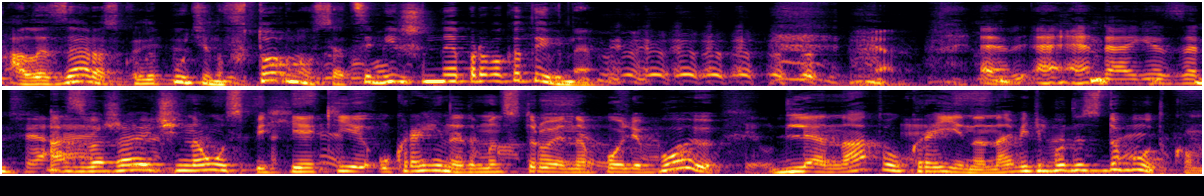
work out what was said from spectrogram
Але зараз, коли Путін вторгнувся, це більше не провокативне. А зважаючи на успіхи, які Україна демонструє на полі бою, для НАТО Україна навіть буде здобутком.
